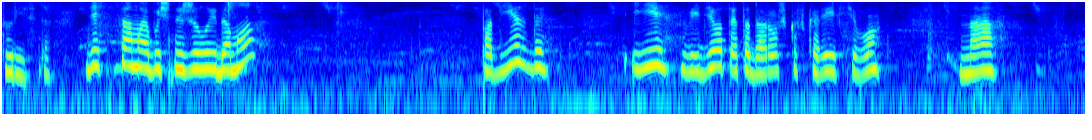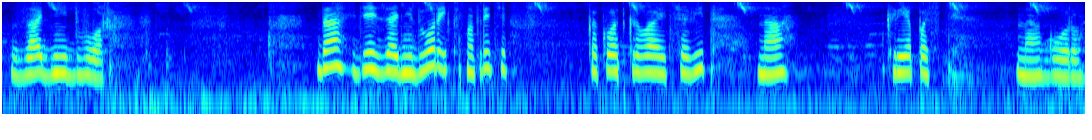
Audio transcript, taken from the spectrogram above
туриста. Здесь самые обычные жилые дома, подъезды. И ведет эта дорожка, скорее всего, на задний двор. Да, здесь задний двор. И посмотрите, какой открывается вид на крепость, на гору.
